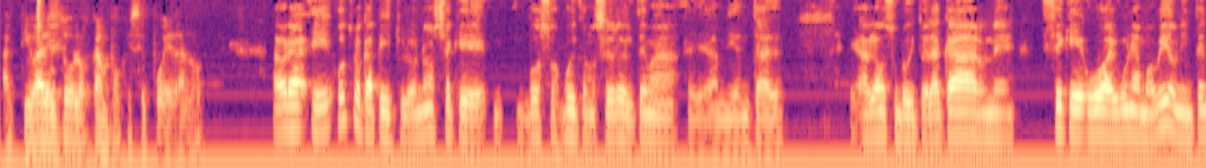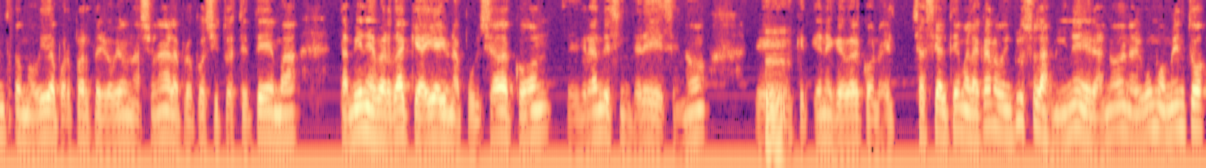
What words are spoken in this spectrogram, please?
activar en todos los campos que se pueda, ¿no? Ahora, eh, otro capítulo, ¿no? Ya que vos sos muy conocedor del tema eh, ambiental, hablamos un poquito de la carne, sé que hubo alguna movida, un intento de movida por parte del gobierno nacional a propósito de este tema. También es verdad que ahí hay una pulseada con eh, grandes intereses, ¿no? Eh, mm. Que tiene que ver con, el, ya sea el tema de la carne o incluso las mineras, ¿no? En algún momento,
